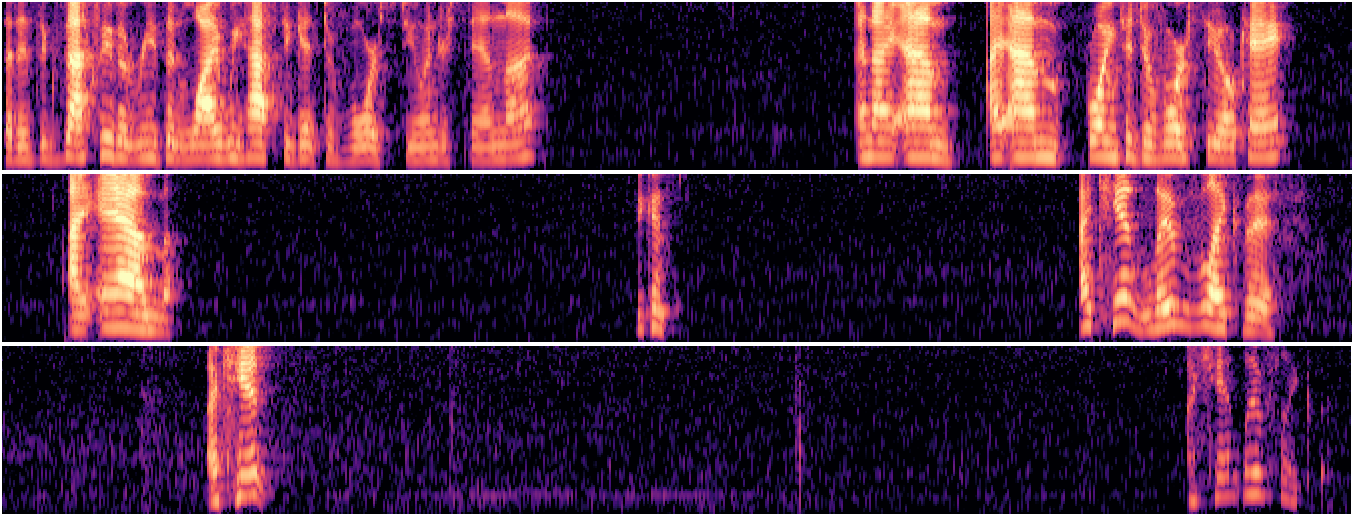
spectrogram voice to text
That is exactly the reason why we have to get divorced. Do you understand that? And I am. I am going to divorce you, okay? I am. Because I can't live like this. I can't. I can't live like this.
